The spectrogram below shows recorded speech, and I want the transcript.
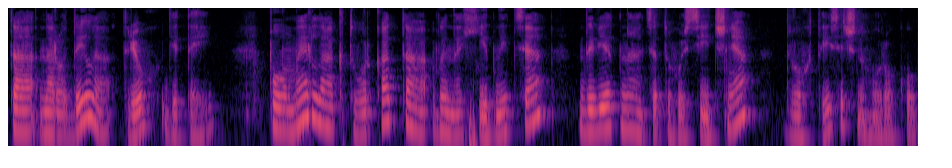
та народила трьох дітей. Померла акторка та винахідниця 19 січня 2000 року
